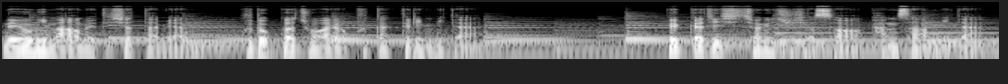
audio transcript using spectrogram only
내용이 마음에 드셨다면 구독과 좋아요 부탁드립니다. 끝까지 시청해주셔서 감사합니다.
